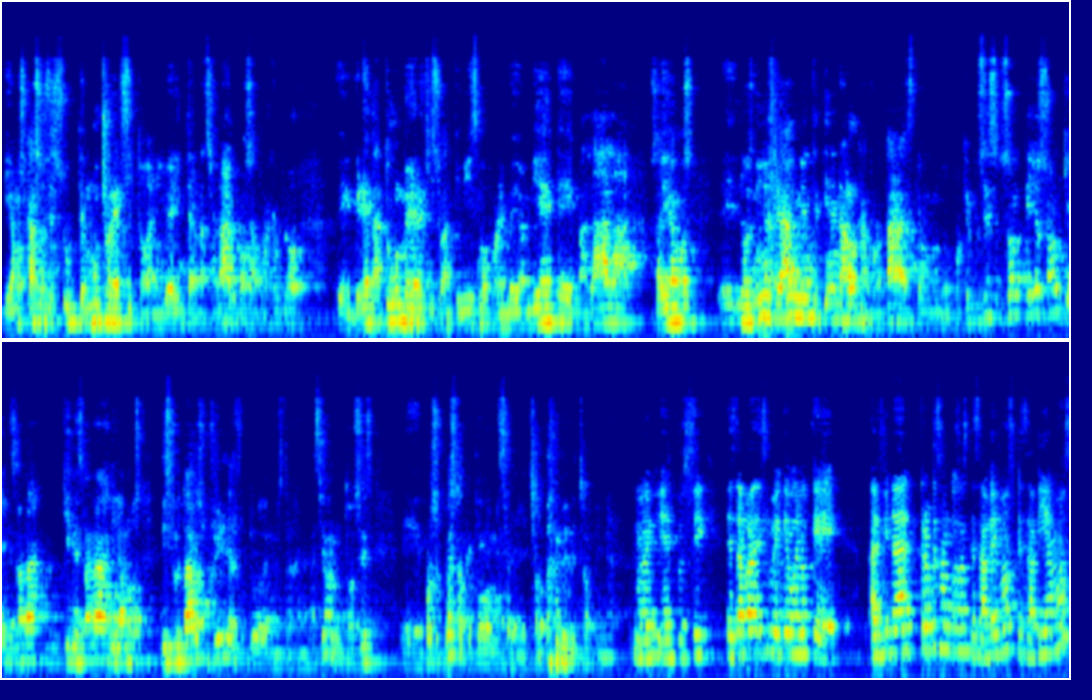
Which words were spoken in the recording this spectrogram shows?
digamos, casos de, sub, de mucho éxito a nivel internacional. O sea, por ejemplo, eh, Greta Thunberg y su activismo por el medio ambiente, Malala, o sea, digamos, eh, los niños realmente tienen algo que aportar a este mundo, porque pues son, ellos son quienes van, a, quienes van a, digamos, disfrutar o sufrir del futuro de nuestra generación. Entonces, eh, por supuesto que tienen ese derecho, derecho a opinar. Muy bien, pues sí, está padrísimo y qué bueno que al final creo que son cosas que sabemos, que sabíamos,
